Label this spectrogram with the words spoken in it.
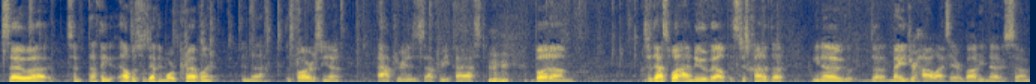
So, uh, so I think Elvis was definitely more prevalent in the as far as you know after his after he passed. Mm-hmm. But um, so that's what I knew of Elvis, just kind of the you know the, the major highlights everybody knows. So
